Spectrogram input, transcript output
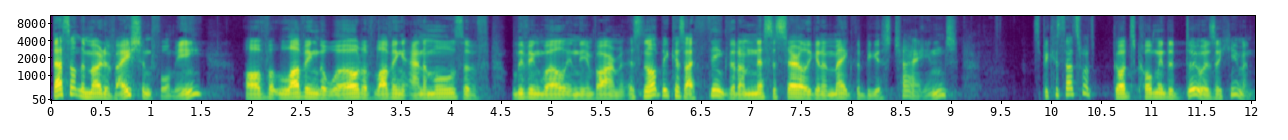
That's not the motivation for me of loving the world, of loving animals, of living well in the environment. It's not because I think that I'm necessarily going to make the biggest change. It's because that's what God's called me to do as a human.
